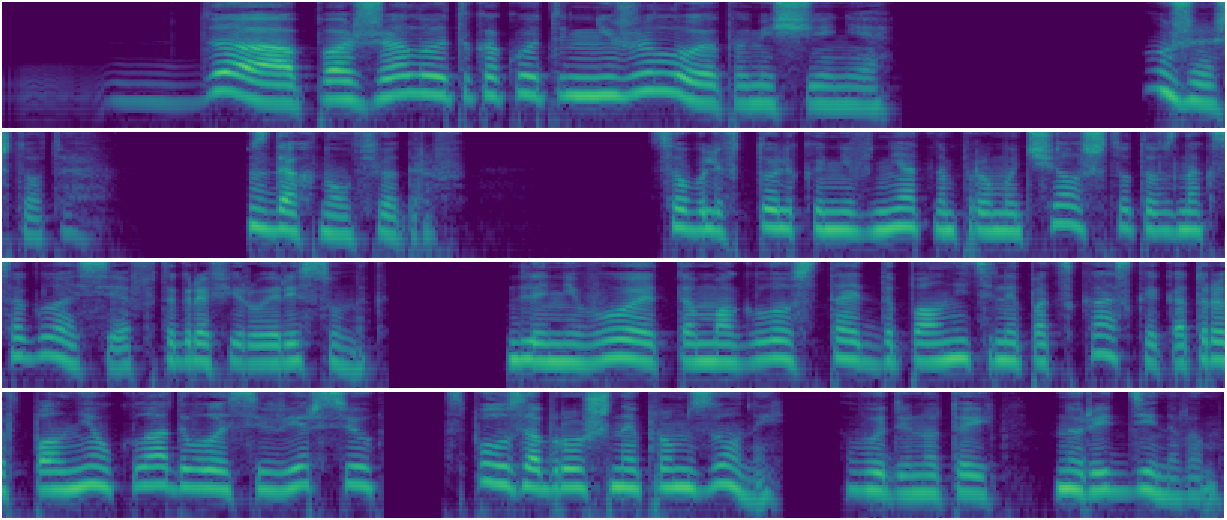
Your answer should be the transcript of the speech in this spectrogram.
Да, пожалуй, это какое-то нежилое помещение. Уже что-то, вздохнул Федоров. Соболев только невнятно промычал что-то в знак согласия, фотографируя рисунок. Для него это могло стать дополнительной подсказкой, которая вполне укладывалась в версию с полузаброшенной промзоной, выдвинутой Нуриддиновым.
